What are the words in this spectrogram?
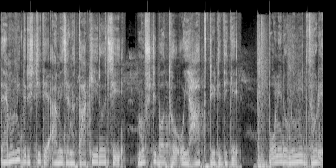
তেমনই দৃষ্টিতে আমি যেন তাকিয়ে রয়েছি মুষ্টিবদ্ধ ওই হাতটির দিকে। পনেরো মিনিট ধরে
